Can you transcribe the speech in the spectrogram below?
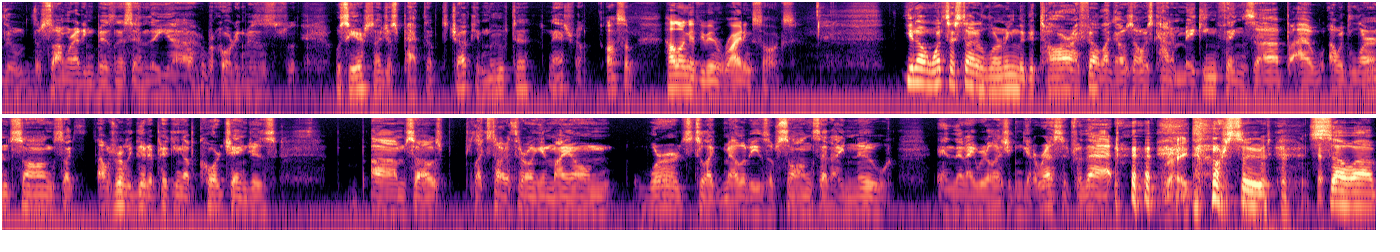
the, the songwriting business and the uh, recording business was here. So I just packed up the truck and moved to Nashville. Awesome. How long have you been writing songs? You know, once I started learning the guitar, I felt like I was always kind of making things up. I, I would learn songs. Like I was really good at picking up chord changes. Um, so I was like started throwing in my own words to like melodies of songs that I knew. And then I realized you can get arrested for that, Right. or sued. So uh,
